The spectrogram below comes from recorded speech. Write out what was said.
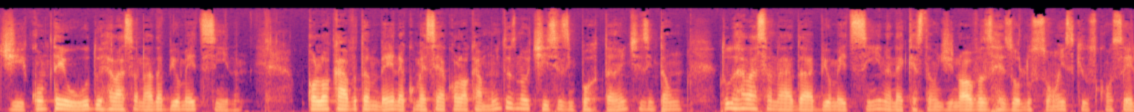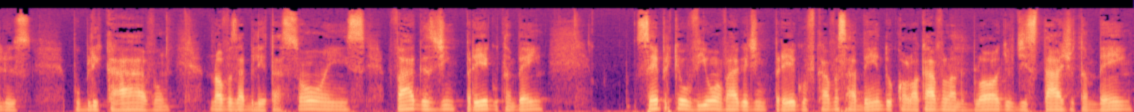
de conteúdo relacionado à biomedicina. Colocava também, né, comecei a colocar muitas notícias importantes, então tudo relacionado à biomedicina, né, questão de novas resoluções que os conselhos publicavam, novas habilitações, vagas de emprego também. Sempre que eu via uma vaga de emprego, eu ficava sabendo, eu colocava lá no blog, de estágio também,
